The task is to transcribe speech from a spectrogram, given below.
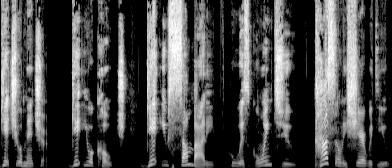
Get you a mentor. Get you a coach. Get you somebody who is going to constantly share with you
